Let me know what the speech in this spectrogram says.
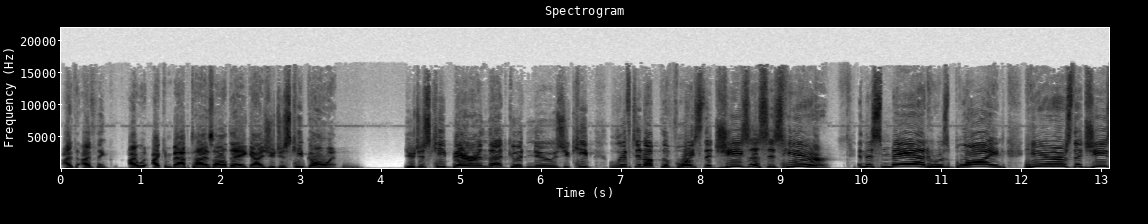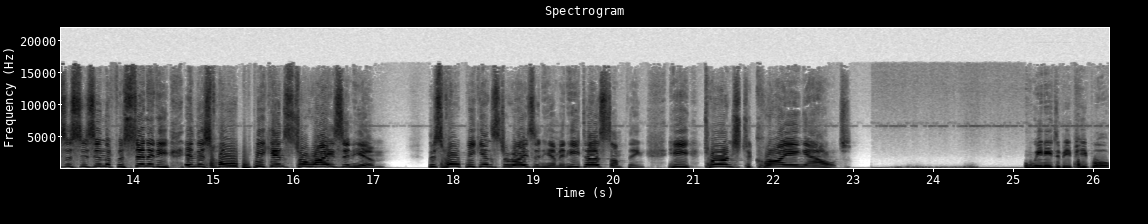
I, I think I, w- I can baptize all day, guys. You just keep going. You just keep bearing that good news. You keep lifting up the voice that Jesus is here. And this man who is blind hears that Jesus is in the vicinity, and this hope begins to rise in him. This hope begins to rise in him, and he does something. He turns to crying out. We need to be people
